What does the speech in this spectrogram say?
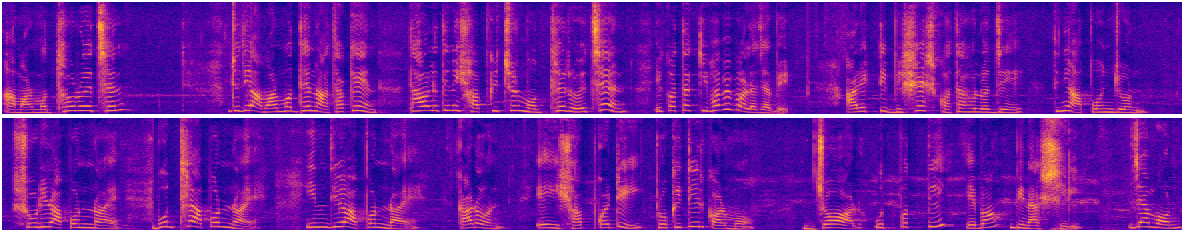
আমার মধ্যেও রয়েছেন? যদি আমার মধ্যে না থাকেন, তাহলে তিনি সব কিছুর মধ্যে রয়েছেন? এ কথা কীভাবে বলা যাবে? আর একটি বিশেষ কথা হলো যে, তিনি আপনজন। শরীর আপন নয়, বুদ্ধি আপন নয়, ইন্দ্রিয় আপন নয়। কারণ এই সব কয়টি প্রকৃতির কর্ম। জ্বর, উৎপত্তি এবং বিনাশশীল। যেমন,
